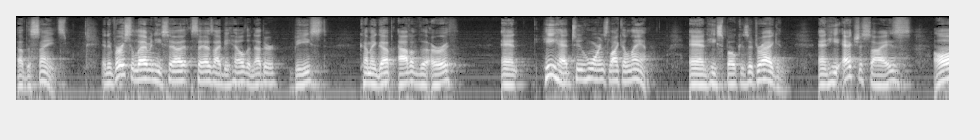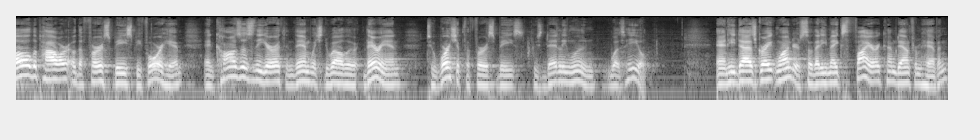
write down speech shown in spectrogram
of the saints. And in verse 11, he sa- says, I beheld another beast coming up out of the earth, and he had two horns like a lamb, and he spoke as a dragon. And he exercises all the power of the first beast before him, and causes the earth and them which dwell therein to worship the first beast, whose deadly wound was healed. And he does great wonders, so that he makes fire come down from heaven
